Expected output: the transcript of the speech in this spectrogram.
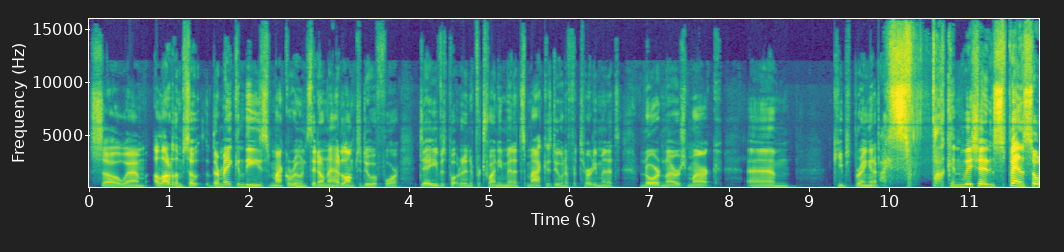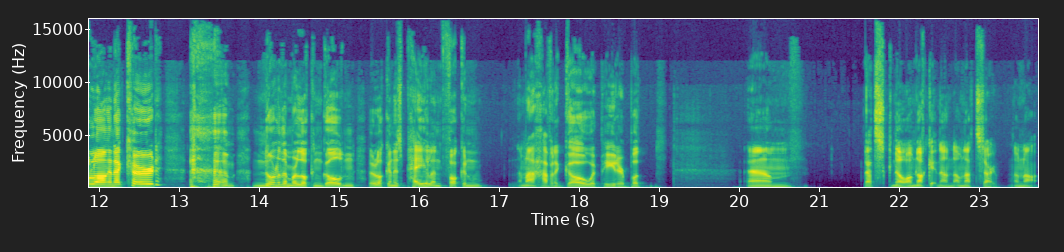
so um, a lot of them, so they're making these macaroons. They don't know how long to do it for. Dave is putting it in for 20 minutes. Mac is doing it for 30 minutes. Northern Irish Mark um, keeps bringing it. I fucking wish I didn't spend so long on that curd. um, none of them are looking golden. They're looking as pale and fucking. I'm not having a go with Peter, but um, that's no. I'm not getting on. I'm not sorry. I'm not.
